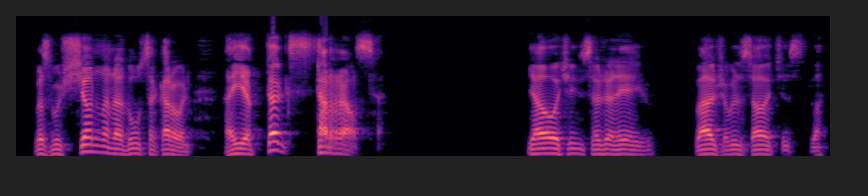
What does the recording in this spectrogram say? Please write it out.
— возмущенно надулся король. — А я так старался! — Я очень сожалею, ваше высочество,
